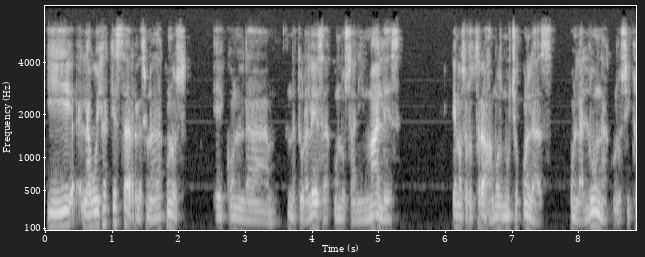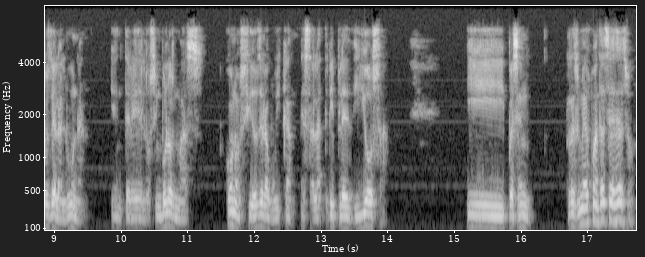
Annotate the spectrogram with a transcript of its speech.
Y la Ouija que está relacionada con los eh, con la naturaleza, con los animales, que nosotros trabajamos mucho con las con la luna, con los ciclos de la luna. Entre los símbolos más conocidos de la Wicca está la triple diosa. Y pues en resumidas cuentas es eso.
